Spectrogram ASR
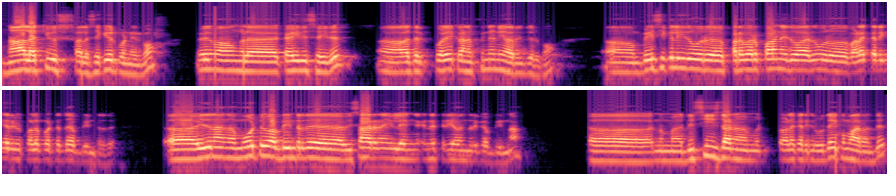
நாலு அக்யூஸ் அதில் செக்யூர் பண்ணியிருக்கோம். மேலும் அவங்கள கைது செய்து அதற்கு கொலைக்கான பின்னணி அறிஞ்சிருக்கோம். பேசிக்கலி இது ஒரு பரபரப்பான இதுவாக இருக்கும் ஒரு வழக்கறிஞர்கள் கொல்லப்பட்டது அப்படின்றது. இது நாங்கள் மோட்டிவ் அப்படின்றது விசாரணையில் எங்க- என்ன தெரிய வந்திருக்கு அப்படின்னா நம்ம டிசீஸ்டான வழக்கறிஞர் உதயகுமார் வந்து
